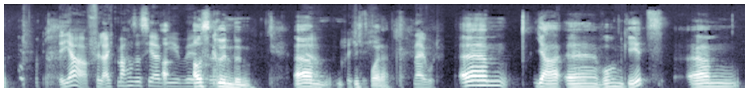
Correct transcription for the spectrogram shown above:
ja, vielleicht machen sie es ja wie mit, Aus äh, Gründen. Ähm, ja, richtig. nicht. Na gut. Ähm, ja, äh, worum geht's? Ähm, äh,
